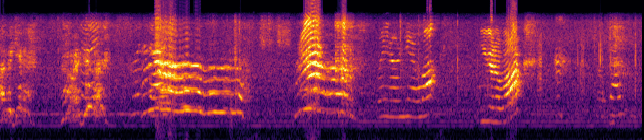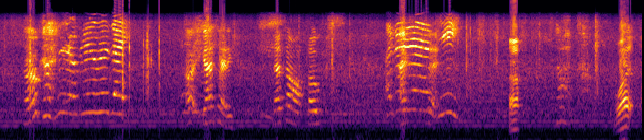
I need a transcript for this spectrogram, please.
I'm gonna get her. I'm gonna get her. You gonna walk? Okay. Oh, you got Teddy. That's all, folks. I don't Huh? Stop. What?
